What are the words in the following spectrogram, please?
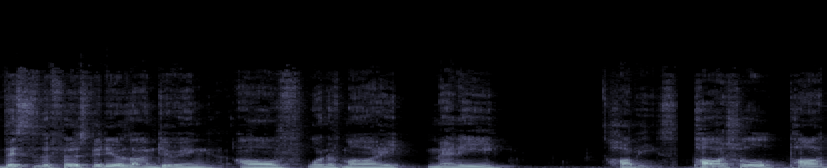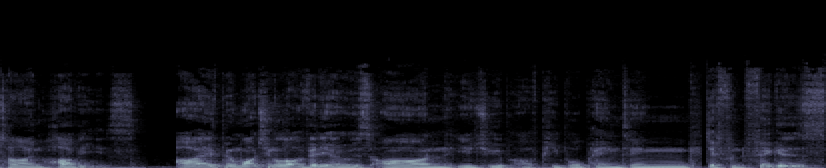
This is the first video that I'm doing of one of my many hobbies. Partial, part-time hobbies. I've been watching a lot of videos on YouTube of people painting different figures,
